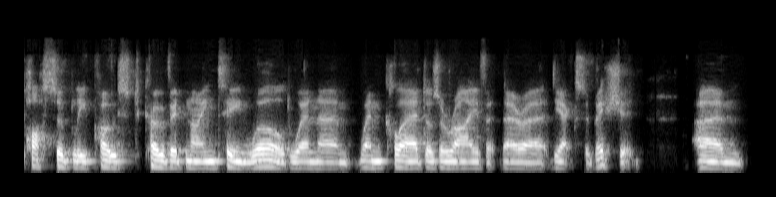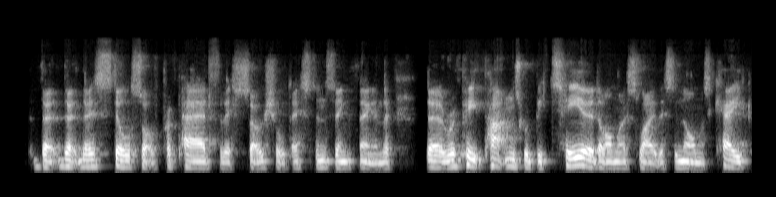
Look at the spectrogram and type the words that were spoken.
possibly post COVID 19 world, when, um, when Claire does arrive at their, uh, the exhibition, um, that, that, they're still sort of prepared for this social distancing thing, and the, the repeat patterns would be tiered almost like this enormous cake.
